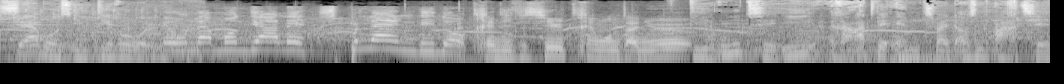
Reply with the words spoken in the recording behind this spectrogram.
Servus in Tirol. Un mondiale splendido. Très difficile, très montagneux. Die UCI Rad-WM 2018.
